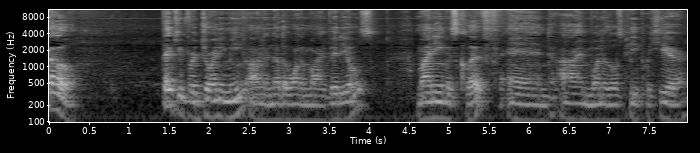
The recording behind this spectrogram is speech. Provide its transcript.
Hello. Thank you for joining me on another one of my videos. My name is Cliff and I'm one of those people here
